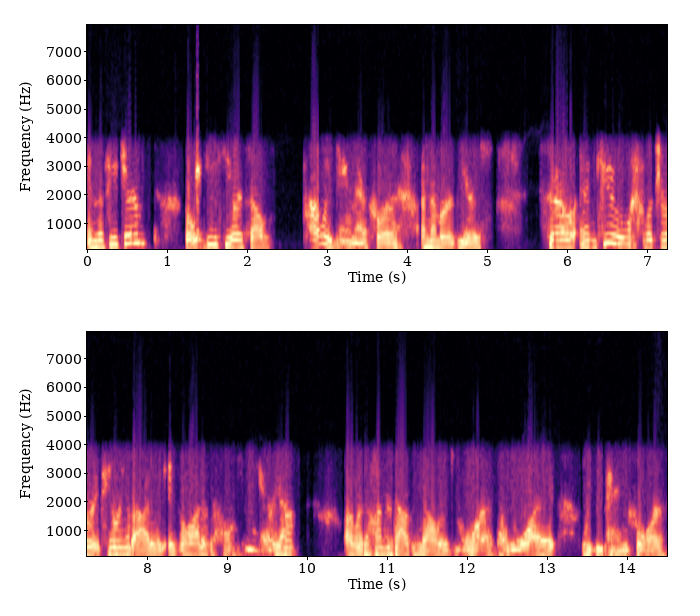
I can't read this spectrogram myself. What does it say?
in the future. But we do see ourselves probably being there for a number of years. So, and two, what's really appealing about it is a lot of the homes in the area are worth $100,000 more than what we'd be paying for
